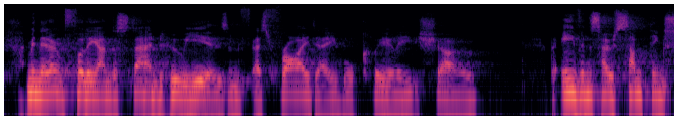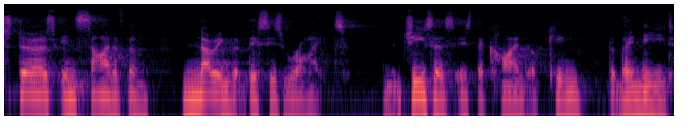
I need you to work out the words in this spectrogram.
I mean, they don't fully understand who he is, and as Friday will clearly show. But even so, something stirs inside of them, knowing that this is right and that Jesus is the kind of king that they need.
